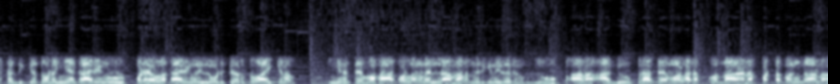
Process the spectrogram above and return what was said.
അട്ടതിക്ക് തുടങ്ങിയ കാര്യങ്ങൾ ഉൾപ്പെടെയുള്ള കാര്യങ്ങൾ ഇതിനോട് ചേർത്ത് വായിക്കണം. ഇങ്ങനത്തെ മഹാകൊള്ളകളെല്ലാം നടന്നിരിക്കുന്നത് ഇതൊരു ഗ്രൂപ്പാണ്. ആ ഗ്രൂപ്പിനകത്തെ വളരെ പ്രധാനപ്പെട്ട പങ്കാണ്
